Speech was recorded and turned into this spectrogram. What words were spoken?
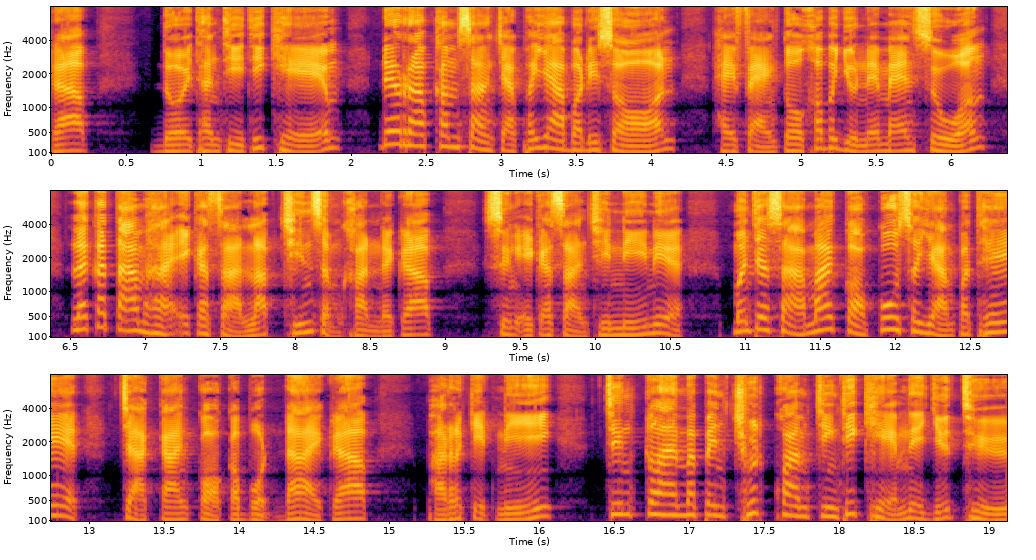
ครับ โดยทันทีที่เขมได้รับคำสั่งจากพระยาบดิศรให้แฝงตัวเข้าไปอยู่ในแมนสวง และก็ตามหาเอกสารลับชิ้นสำคัญนะครับ ซึ่งเอกสารชิ้นนี้เนี่ยมันจะสามารถกอบกู้สยามประเทศจากการก่อกรบฏได้ครับ ภารกิจนี้ จึงกลายมาเป็นชุดความจริงที่เขมเนี่ยยึดถือ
